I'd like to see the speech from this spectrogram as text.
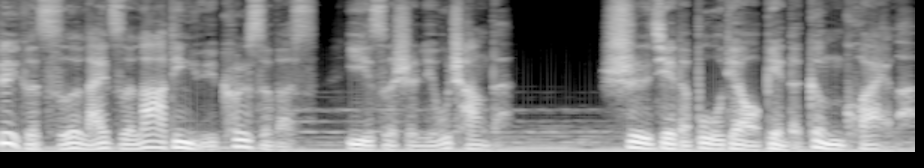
这个词来自拉丁语 cursivus，意思是流畅的。世界的步调变得更快了。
